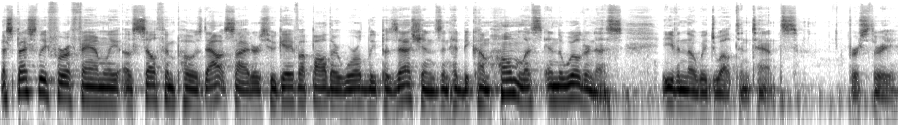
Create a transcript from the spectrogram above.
especially for a family of self imposed outsiders who gave up all their worldly possessions and had become homeless in the wilderness, even though we dwelt in tents. Verse 3.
